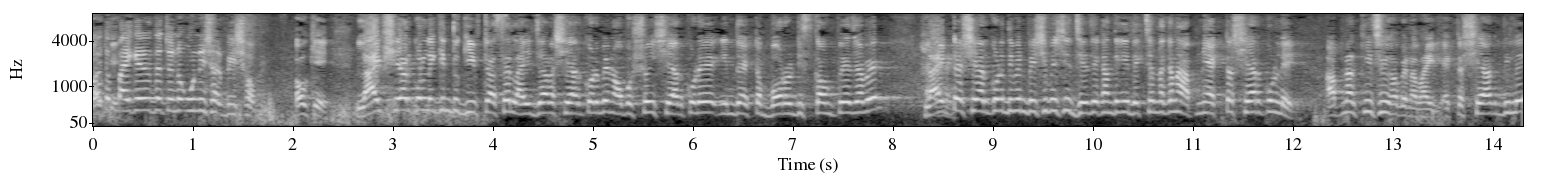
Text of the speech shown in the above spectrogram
হয়তো. পাইকারিদের জন্য উনিশ আর বিশ হবে। ওকে লাইভ শেয়ার করলে কিন্তু গিফট আছে। লাইভ যারা শেয়ার করবেন অবশ্যই শেয়ার করে কিন্তু একটা বড় ডিসকাউন্ট পেয়ে যাবেন। লাইভটা শেয়ার করে দিবেন বেশি বেশি যে যেখান থেকে দেখছেন না কেন আপনি একটা শেয়ার করলে আপনার কিছুই হবে না ভাই। একটা শেয়ার দিলে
